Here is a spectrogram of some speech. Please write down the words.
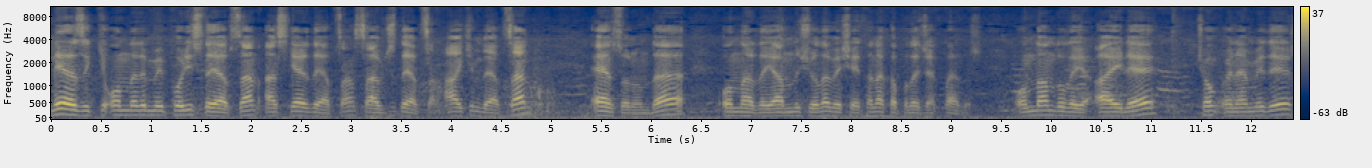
ne yazık ki onları polis de yapsan, asker de yapsan, savcı da yapsan, hakim de yapsan en sonunda onlar da yanlış yola ve şeytana kapılacaklardır. Ondan dolayı aile çok önemlidir.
